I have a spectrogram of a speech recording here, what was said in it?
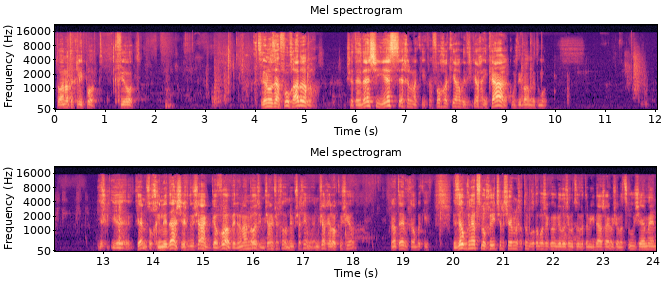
טוענות הקליפות, כפירות. אצלנו זה הפוך, אדרבה. כשאתה יודע שיש שכל מקיף, הפוך רקיח ותשכח עיקר, כמו שדיברנו אתמול. יש, כן, זוכים לדע שיש קדושה גבוה ועליונה מאוד, שמשם נמשכים, נמשכים, נמשך אלו הקושיות. מבחינת האב, מבחינת בקיף. וזהו מבחינת צלוחית של שמן חתום בחותמו של כהן גדול שמצאו בבית המקדש, היינו שמצאו שמן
